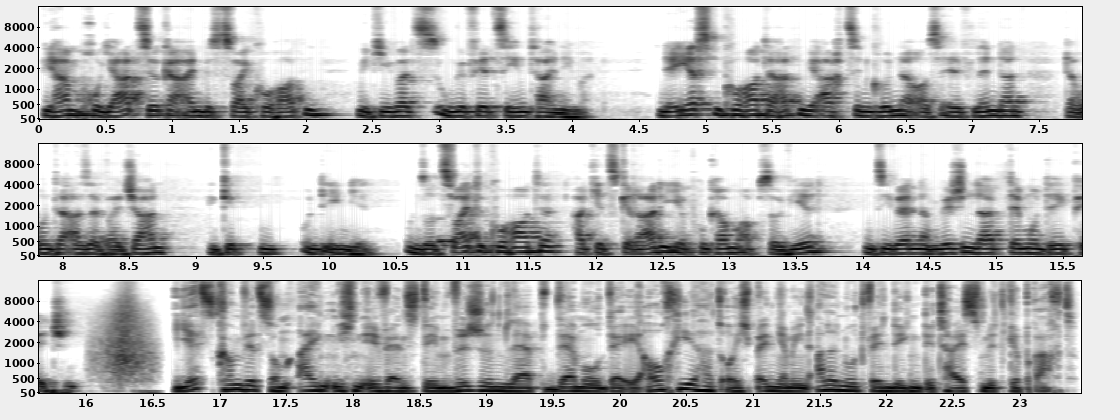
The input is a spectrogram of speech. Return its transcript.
Wir haben pro Jahr circa ein bis zwei Kohorten mit jeweils ungefähr zehn Teilnehmern. In der ersten Kohorte hatten wir 18 Gründer aus elf Ländern, darunter Aserbaidschan, Ägypten und Indien. Unsere zweite Kohorte hat jetzt gerade ihr Programm absolviert und sie werden am Vision Lab Demo Day pitchen. Jetzt kommen wir zum eigentlichen Event, dem Vision Lab Demo Day. Auch hier hat euch Benjamin alle notwendigen Details mitgebracht.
